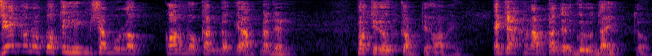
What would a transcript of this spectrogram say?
যে কোনো প্রতিহিংসামূলক কর্মকাণ্ডকে আপনাদের প্রতিরোধ করতে হবে। এটা এখন আপনাদের গুরু দায়িত্ব।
